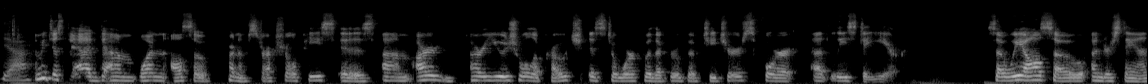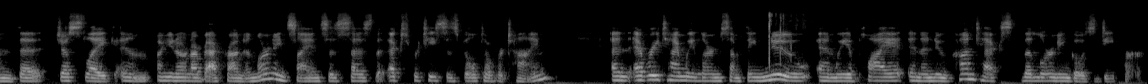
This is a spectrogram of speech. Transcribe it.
yeah let me just add um, one also kind of structural piece is um, our our usual approach is to work with a group of teachers for at least a year so we also understand that just like in, you know in our background in learning sciences says that expertise is built over time and every time we learn something new and we apply it in a new context, the learning goes deeper.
